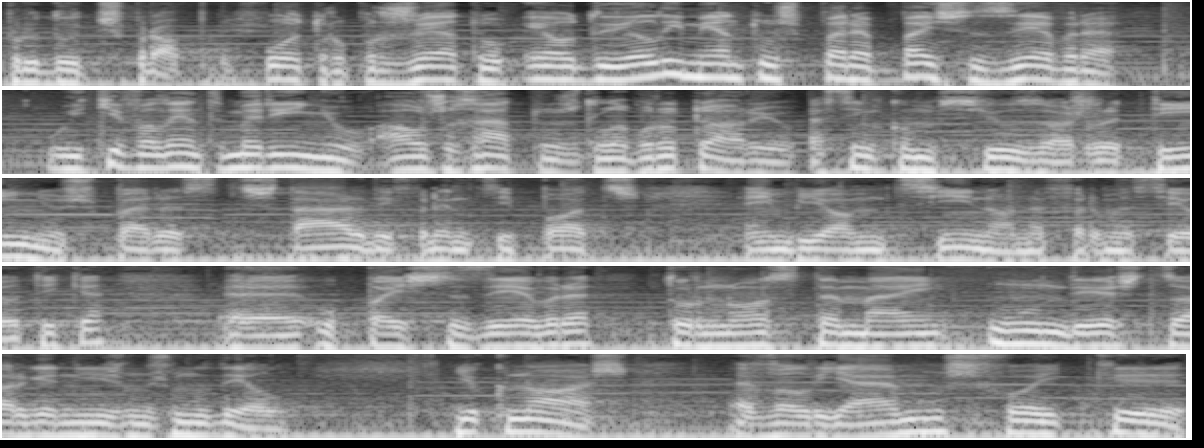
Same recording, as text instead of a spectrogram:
produtos próprios. Outro projeto é o de alimentos para peixe zebra o equivalente marinho aos ratos de laboratório. Assim como se usa os ratinhos para se testar diferentes hipóteses em biomedicina ou na farmacêutica, uh, o peixe zebra tornou-se também um destes organismos modelo. E o que nós avaliamos foi que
